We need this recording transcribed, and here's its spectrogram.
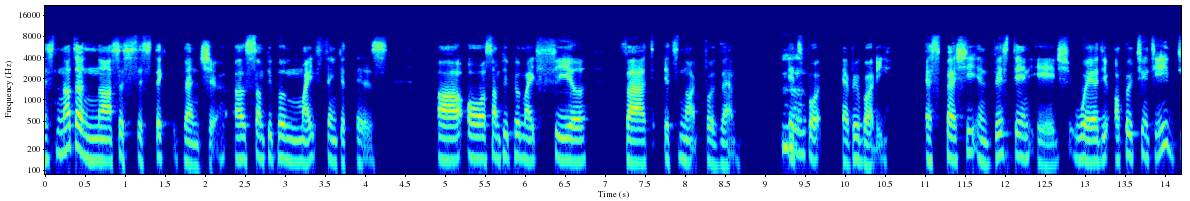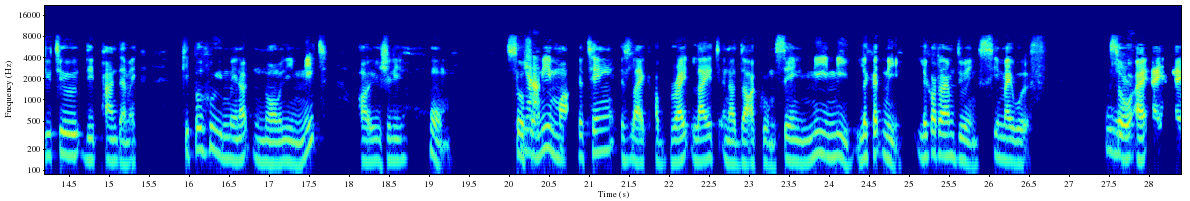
It's not a narcissistic venture, as some people might think it is, uh, or some people might feel that it's not for them. Mm-hmm. It's for everybody, especially in this day and age where the opportunity, due to the pandemic, people who you may not normally meet are usually home. So yeah. for me, marketing is like a bright light in a dark room saying, me, me, look at me, look what I'm doing, see my worth. So I, I, I,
